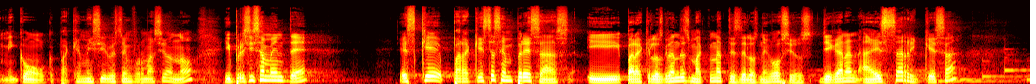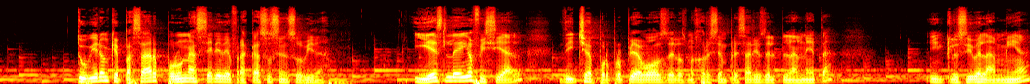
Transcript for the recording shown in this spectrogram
mí como, ¿para qué me sirve esta información, no? Y precisamente es que para que estas empresas y para que los grandes magnates de los negocios llegaran a esa riqueza, tuvieron que pasar por una serie de fracasos en su vida. Y es ley oficial, dicha por propia voz de los mejores empresarios del planeta, inclusive la mía,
